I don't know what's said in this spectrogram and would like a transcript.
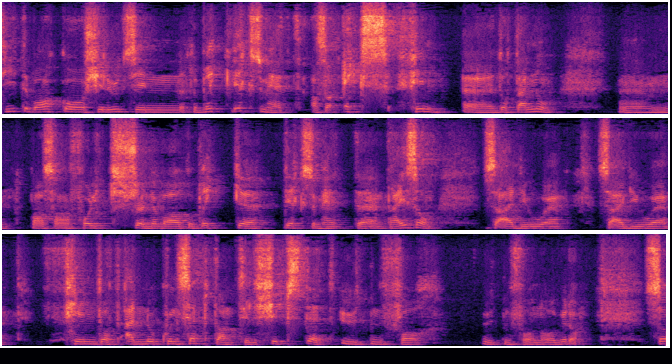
tid tilbake å skille ut sin rubrikkvirksomhet, altså xfinn.no. Bare så folk skjønner hva rubrikkvirksomhet eh, dreier seg om, så er det jo, eh, så er det jo eh, finn.no-konseptene til Schibsted utenfor, utenfor Norge. Da. Så,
